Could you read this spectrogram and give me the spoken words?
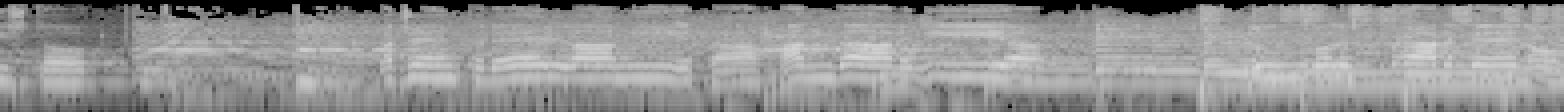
Visto la gente della mia età andare via lungo le strade che non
